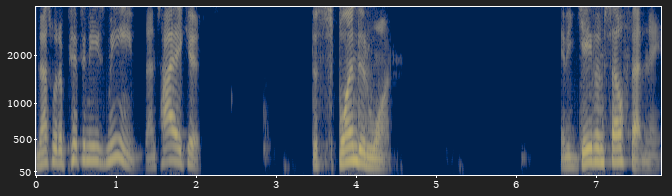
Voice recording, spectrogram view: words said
that's what Epiphanes means. Antiochus, the splendid one, and he gave himself that name.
